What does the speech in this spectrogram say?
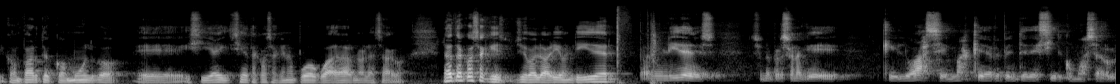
que comparto, comulgo, eh, y si hay ciertas cosas que no puedo cuadrar, no las hago. La otra cosa que yo evaluaría un líder, para mí un líder es, una persona que, que, lo hace más que de repente decir cómo hacerlo.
